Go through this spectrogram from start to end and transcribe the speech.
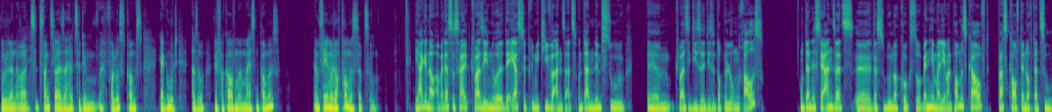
Wo du dann aber zwangsweise halt zu dem Verlust kommst, ja gut, also wir verkaufen am meisten Pommes, empfehlen wir doch Pommes dazu. Ja, genau, aber das ist halt quasi nur der erste primitive Ansatz. Und dann nimmst du ähm, quasi diese, diese Doppelungen raus. Und dann ist der Ansatz, äh, dass du nur noch guckst, so, wenn hier mal jemand Pommes kauft, was kauft er noch dazu?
